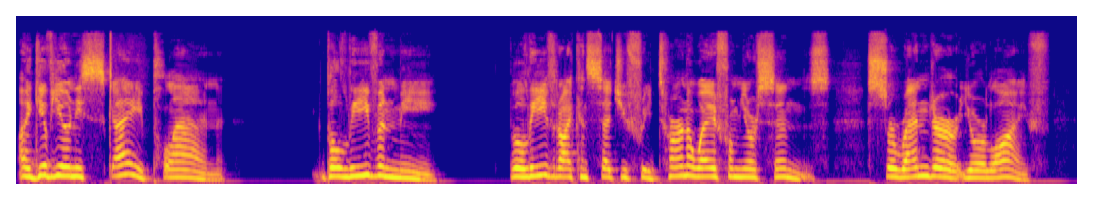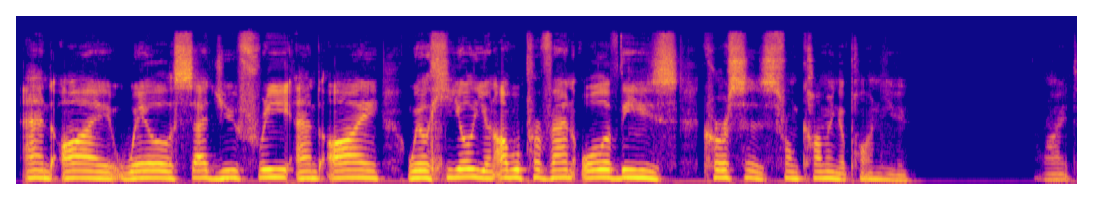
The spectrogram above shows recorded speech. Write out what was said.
I give you an escape plan. Believe in me. Believe that I can set you free. Turn away from your sins. Surrender your life and I will set you free, and I will heal you, and I will prevent all of these curses from coming upon you. All right,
